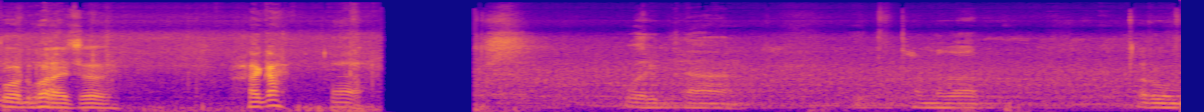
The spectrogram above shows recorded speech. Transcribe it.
पोट भरायचं. हाय का? वरी फॅन थंडगार रूम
